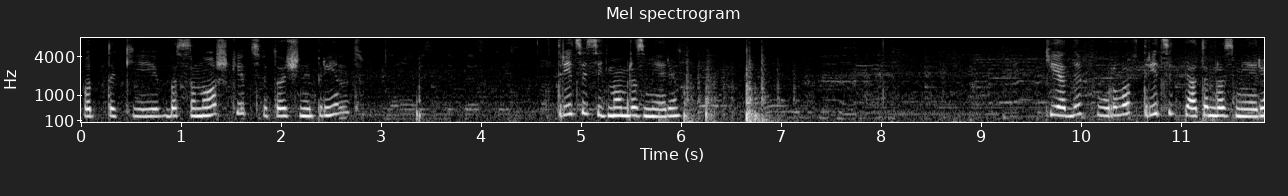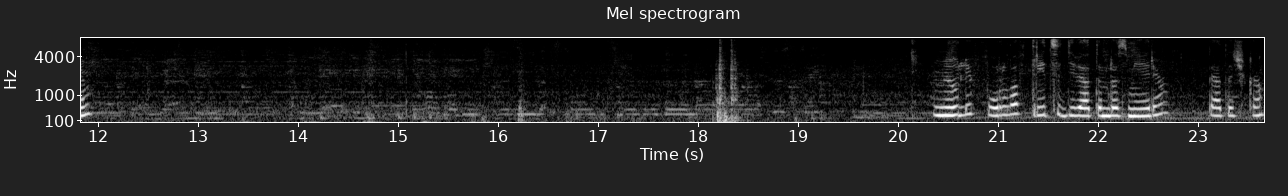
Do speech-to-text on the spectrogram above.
Вот такие босоножки, цветочный принт. В 37 размере. Кеды Фурла в 35 размере. Мюли Фурла в 39 размере. Пяточка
